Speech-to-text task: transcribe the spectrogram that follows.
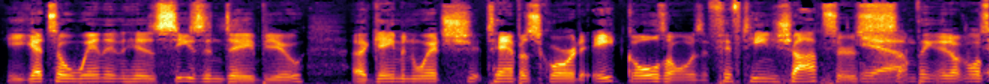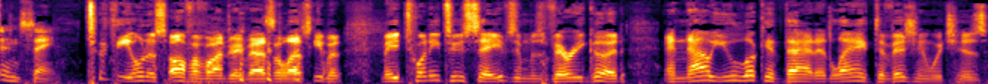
He gets a win in his season debut, a game in which Tampa scored eight goals on what was it, 15 shots or yeah. something? It almost insane. Took the onus off of Andrei Vasilevskiy, but made 22 saves and was very good. And now you look at that Atlantic Division, which is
